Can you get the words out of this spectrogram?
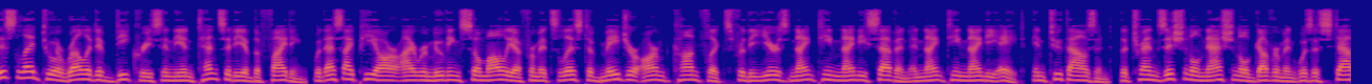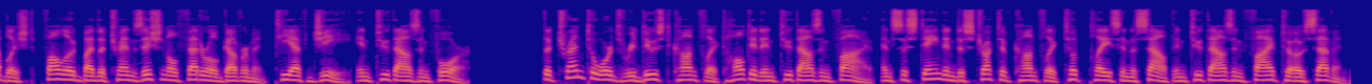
This led to a relative decrease in the intensity of the fighting, with SIPRI removing Somalia from its list of major armed conflicts for the years 1997 and 1998. In 2000, the Transitional National Government was established, followed by the Transitional Federal Government (TFG) in 2004. The trend towards reduced conflict halted in 2005, and sustained and destructive conflict took place in the south in 2005 07.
